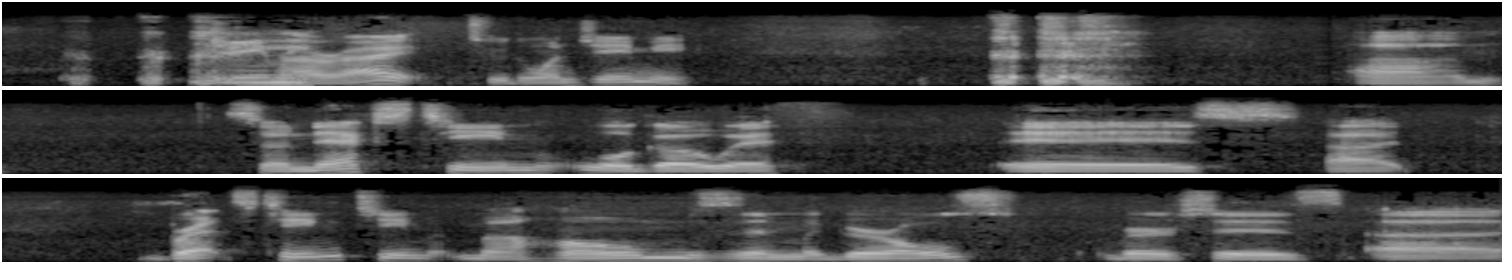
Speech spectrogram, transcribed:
Jamie. All right, two to one, Jamie. um, so next team we'll go with is uh, Brett's team, Team Mahomes and McGirls versus uh,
